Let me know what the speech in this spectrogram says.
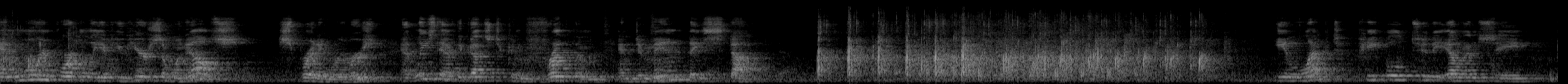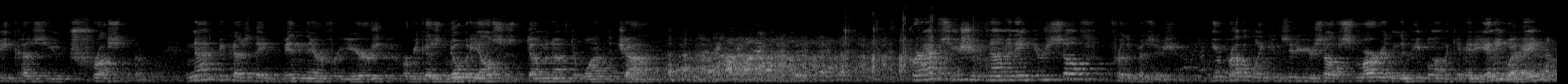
And more importantly, if you hear someone else spreading rumors, at least have the guts to confront them and demand they stop. Elect people to the LNC because you trust them, not because they've been there for years or because nobody else is dumb enough to want the job. Perhaps you should nominate yourself for the position. You probably consider yourself smarter than the people on the committee anyway.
